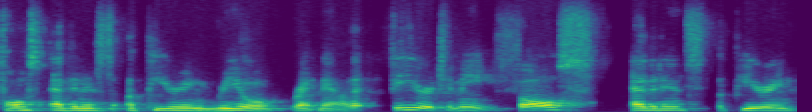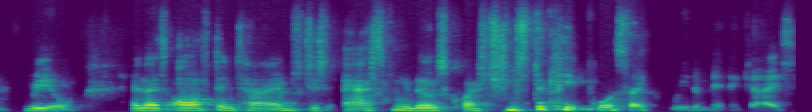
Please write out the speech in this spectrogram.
false evidence appearing real right now that fear to me false evidence appearing real and that's oftentimes just asking those questions to people. It's like, wait a minute, guys,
